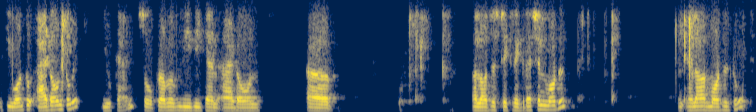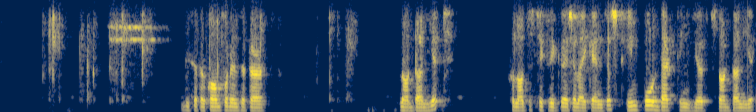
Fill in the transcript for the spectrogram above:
If you want to add on to it, you can. So probably we can add on uh, a logistic regression model, an LR model to it. These are the components that are not done yet. So logistic regression, I can just import that thing here. It's not done yet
